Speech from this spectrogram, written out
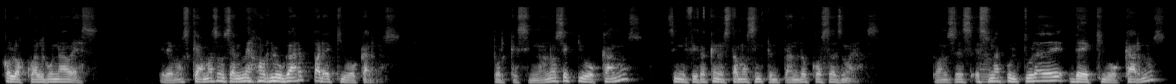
colocó alguna vez. Queremos que Amazon sea el mejor lugar para equivocarnos, porque si no nos equivocamos, significa que no estamos intentando cosas nuevas. Entonces, es una cultura de, de equivocarnos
